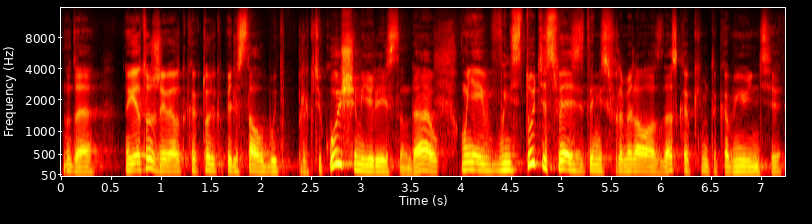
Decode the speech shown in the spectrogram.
Ну да. Но я тоже, я вот как только перестал быть практикующим юристом, да, у меня и в институте связи это не сформировалось, да, с каким-то комьюнити,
